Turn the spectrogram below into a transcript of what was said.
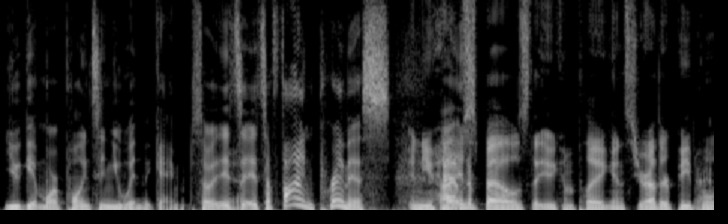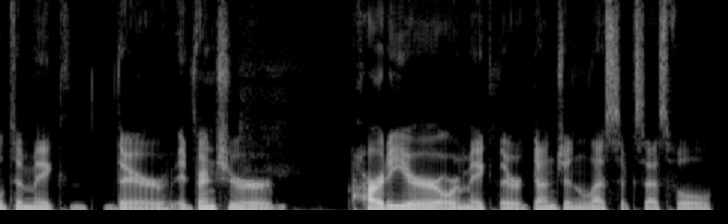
you get more points and you win the game. So it's it's a fine premise And you Uh, have in a- spells that you can play against your other people to make their adventure hardier or make their dungeon less successful.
